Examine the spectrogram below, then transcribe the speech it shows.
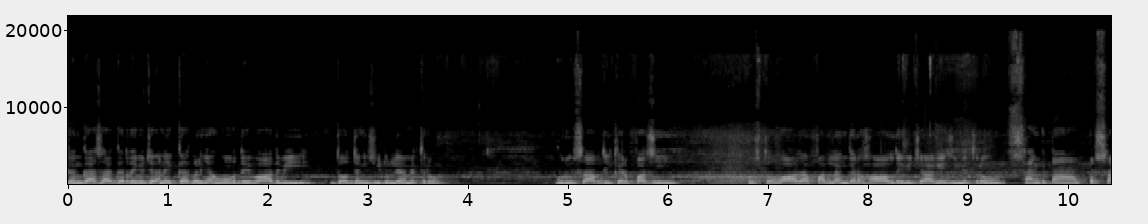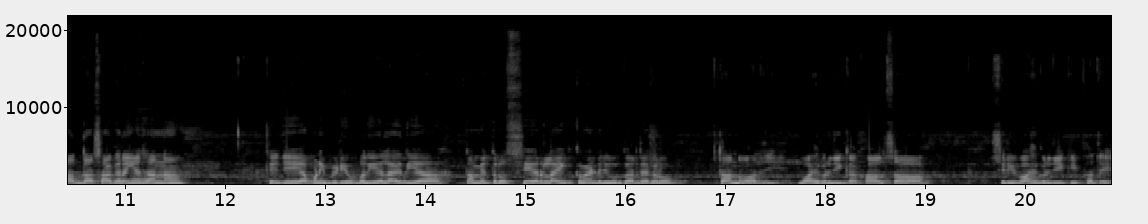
ਗੰਗਾ ਸਾਗਰ ਦੇ ਵਿੱਚ ਅਨੇਕਾਂ ਗਲੀਆਂ ਹੋਣ ਦੇ ਬਾਅਦ ਵੀ ਦੁੱਧ ਨਹੀਂ ਸੀ ਡੁੱਲਿਆ ਮਿੱਤਰੋ। ਗੁਰੂ ਸਾਹਿਬ ਦੀ ਕਿਰਪਾ ਸੀ। ਉਸ ਤੋਂ ਬਾਅਦ ਆਪਾਂ ਲੰਗਰ ਹਾਲ ਦੇ ਵਿੱਚ ਆ ਗਏ ਸੀ ਮਿੱਤਰੋ। ਸੰਗਤਾਂ ਪ੍ਰਸਾਦਾ ਛਕ ਰਹੀਆਂ ਸਨ। ਅਤੇ ਜੇ ਆਪਣੀ ਵੀਡੀਓ ਵਧੀਆ ਲੱਗਦੀ ਆ, ਤਾਂ ਮਿੱਤਰੋ ਸ਼ੇਅਰ ਲਾਈਕ ਕਮੈਂਟ ਜ਼ਰੂਰ ਕਰਦਿਆ ਕਰੋ। ਧੰਨਵਾਦ ਜੀ। ਵਾਹਿਗੁਰੂ ਜੀ ਕਾ ਖਾਲਸਾ। ਸ੍ਰੀ ਵਾਹਿਗੁਰੂ ਜੀ ਕੀ ਫਤਿਹ।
